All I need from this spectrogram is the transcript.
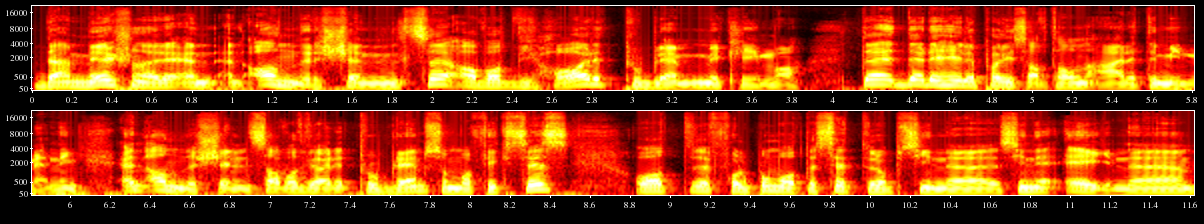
Det er mer sånn en, en, anerkjennelse av at vi har et problem med klima. Det, det, er det hele Parisavtalen er, etter min mening. En anerkjennelse av at vi har et problem som må fikses, og at folk på en måte setter opp sine, sine egne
